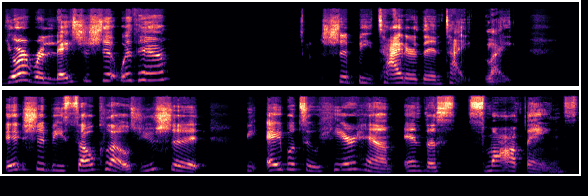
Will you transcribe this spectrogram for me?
your relationship with Him should be tighter than tight. Like it should be so close. You should be able to hear him in the small things,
